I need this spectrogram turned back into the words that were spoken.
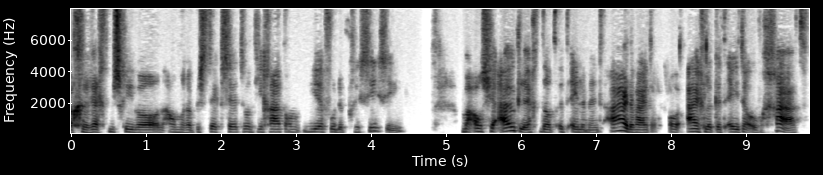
gerecht misschien wel een andere bestekset, want die gaat dan meer voor de precisie. Maar als je uitlegt dat het element aarde, waar het eigenlijk het eten over gaat,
